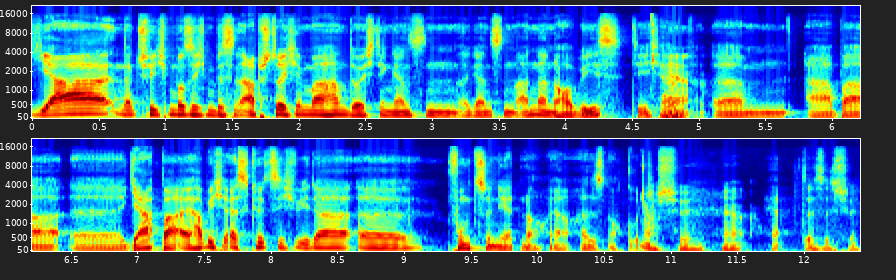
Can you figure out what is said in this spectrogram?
ja, natürlich muss ich ein bisschen Abstriche machen durch den ganzen, ganzen anderen Hobbys, die ich habe. Ja. Ähm, aber äh, ja, habe ich erst kürzlich wieder äh, funktioniert noch, ja, alles noch gut. Ach, schön, ja. ja. Das ist schön.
